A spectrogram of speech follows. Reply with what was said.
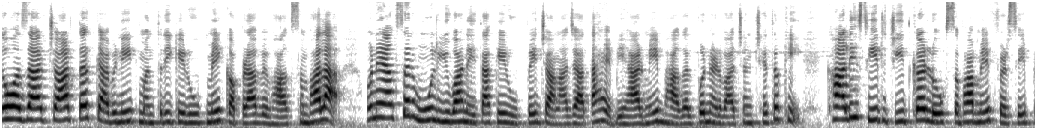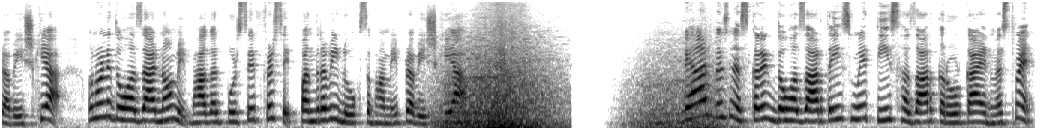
2004 तक कैबिनेट मंत्री के रूप में कपड़ा विभाग संभाला। उन्हें अक्सर मूल युवा नेता के रूप में जाना जाता है। बिहार में भागलपुर निर्वाचन क्षेत्र की खाली सीट जीतकर लोकसभा में फिर से प्रवेश किया। उन्होंने 2009 में भागलपुर से फिर से पंद्रहवीं लोकसभा में प्रवेश किया। बिहार बिज़नेस कनेक्ट 2023 में तीस हज़ार करोड़ का इन्वेस्टमेंट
